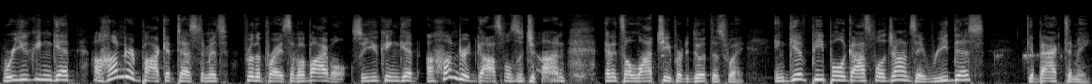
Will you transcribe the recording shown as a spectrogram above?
where you can get 100 Pocket Testaments for the price of a Bible. So you can get 100 Gospels of John, and it's a lot cheaper to do it this way. And give people a Gospel of John, say, read this, get back to me,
